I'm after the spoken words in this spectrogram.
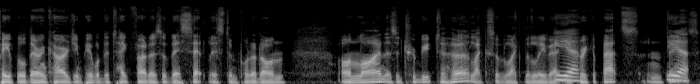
People they're encouraging people to take photos of their set list and put it on online as a tribute to her, like sort of like the leave out Yeah. your cricket bats and Yeah. things.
